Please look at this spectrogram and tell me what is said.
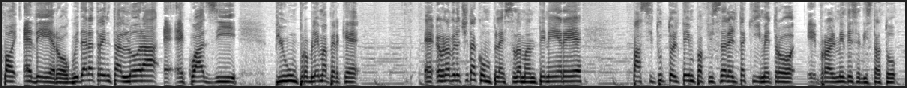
Poi è vero, guidare a 30 all'ora è, è quasi più un problema perché è una velocità complessa da mantenere, passi tutto il tempo a fissare il tachimetro e probabilmente sei distratto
